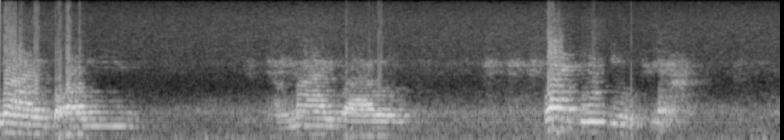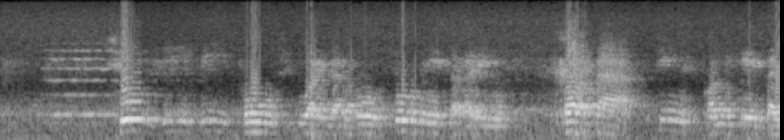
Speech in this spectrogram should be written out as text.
My boys and my girls, what do you feel? Should he be forced to undergo so many sufferings for the sins committed by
